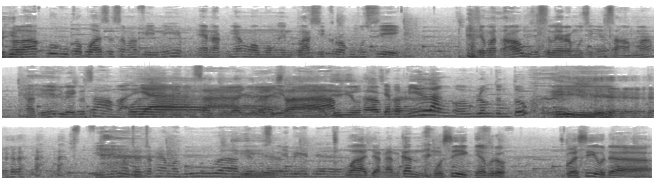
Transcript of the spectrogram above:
Kalau aku buka puasa sama Vini, enaknya ngomongin klasik rock musik. Siapa tahu bisa selera musiknya sama, hatinya juga ikut sama. Wah, Ya. bisa gila gila bisa Ilham. aja Ilham. Siapa bilang? Oh, belum tentu. Iya. Vini mah cocoknya sama gua, biar Iya. musiknya beda. Wah, jangankan musiknya, Bro. Gue sih udah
